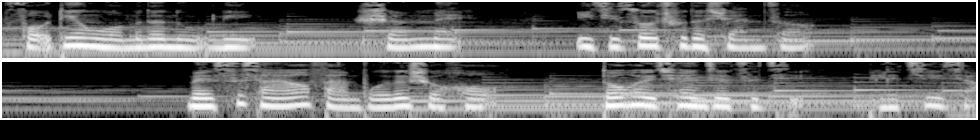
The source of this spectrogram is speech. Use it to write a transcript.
否定我们的努力、审美以及做出的选择。每次想要反驳的时候，都会劝诫自己别计较，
